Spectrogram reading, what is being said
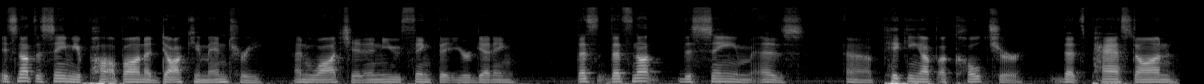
It's not the same you pop on a documentary and watch it and you think that you're getting. That's that's not the same as uh, picking up a culture that's passed on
